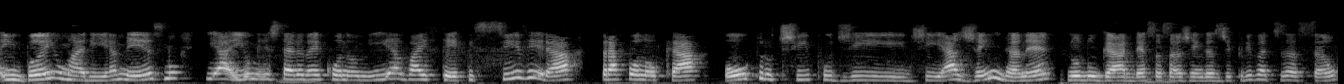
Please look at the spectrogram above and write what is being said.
uh, em banho-maria mesmo, e aí o Ministério da Economia vai ter que se virar para colocar outro tipo de, de agenda né, no lugar dessas agendas de privatização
